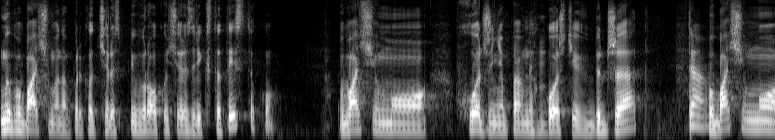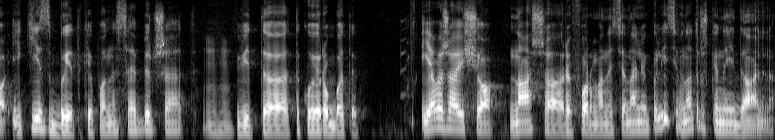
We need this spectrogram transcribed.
ми побачимо, наприклад, через півроку, через рік статистику, побачимо входження певних коштів в бюджет, Так. побачимо, які збитки понесе бюджет Мгм. від е, такої роботи. Я вважаю, що наша реформа національної поліції вона трошки не ідеальна.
